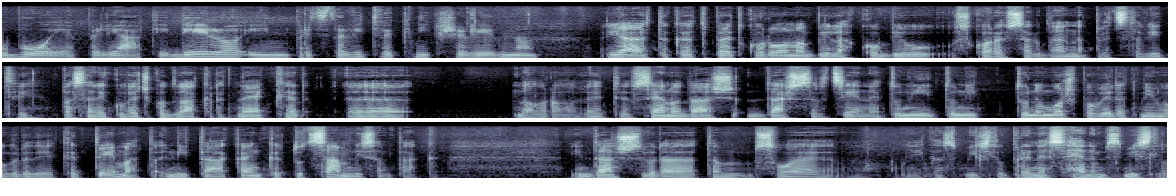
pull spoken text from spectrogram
oboje peljati, delo in predstavitve knjig še vedno? Ja, takrat pred korono bi lahko bil skoraj vsak dan na predstavitvi, pa se neko več kot dvakrat ne, ker uh, Dobro, lejte, vseeno daš, daš srce. Ne? To, ni, to, ni, to ne moreš povedati mimo grede, ker tema ta, ni taka in ker tudi sam nisem tak. In daš seveda tam svoje, no, v nekem smislu, prenesenem smislu,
